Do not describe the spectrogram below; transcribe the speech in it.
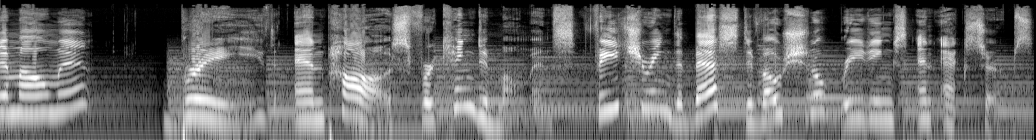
a moment? Breathe and pause for Kingdom Moments, featuring the best devotional readings and excerpts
